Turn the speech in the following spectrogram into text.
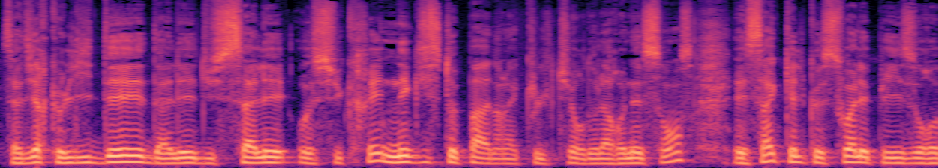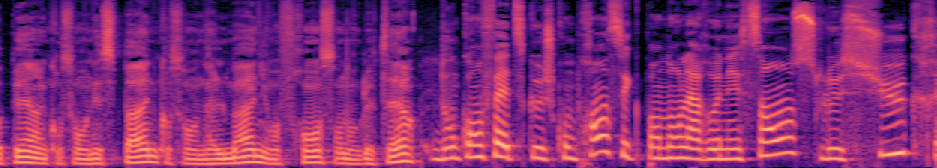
C'est-à-dire que l'idée d'aller du salé au sucré n'existe pas dans la culture de la Renaissance et ça, quels que soient les pays européens, qu'on soit en Espagne, qu'on soit en Allemagne, en France, en Angleterre. Donc en fait, ce que je comprends, c'est que pendant la Renaissance, le sucre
